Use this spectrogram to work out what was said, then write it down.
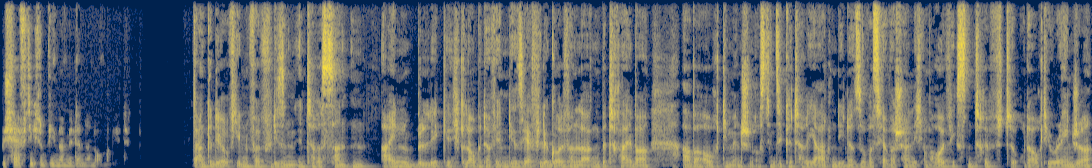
beschäftigt und wie man miteinander umgeht danke dir auf jeden Fall für diesen interessanten Einblick. Ich glaube, da werden dir sehr viele Golfanlagenbetreiber, aber auch die Menschen aus den Sekretariaten, die da sowas ja wahrscheinlich am häufigsten trifft, oder auch die Ranger,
